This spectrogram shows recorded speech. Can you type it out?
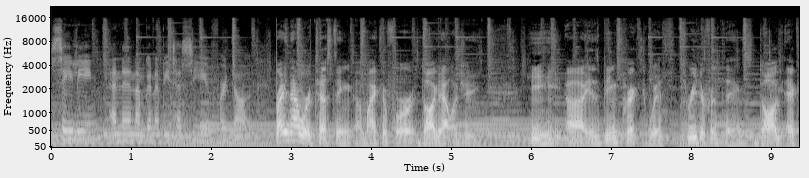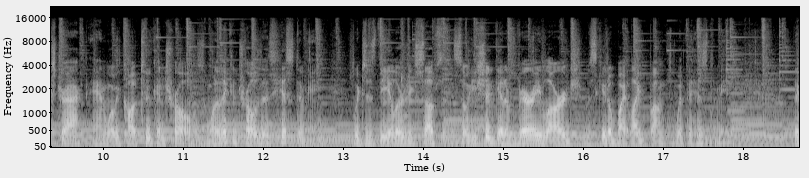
saline, and then I'm going to be testing you for dog. Right now we're testing uh, Micah for dog allergy. He uh, is being pricked with three different things, dog extract and what we call two controls. One of the controls is histamine, which is the allergic substance. So he should get a very large mosquito bite-like bump with the histamine. The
